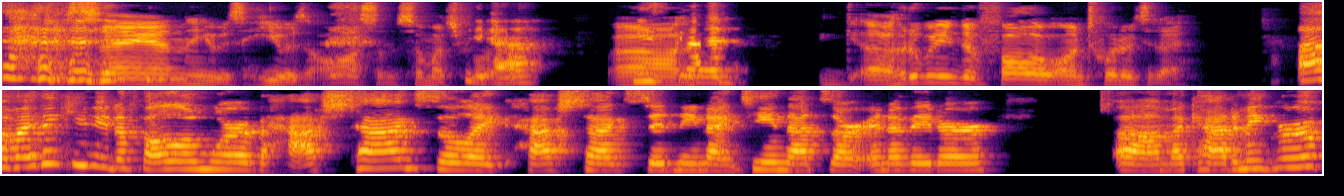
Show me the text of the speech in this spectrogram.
Just saying, he was he was awesome. So much fun. yeah, he's Uh, good. uh, who do we need to follow on Twitter today? Um, I think you need to follow more of a hashtag. So, like hashtag Sydney19, that's our innovator um, academy group.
